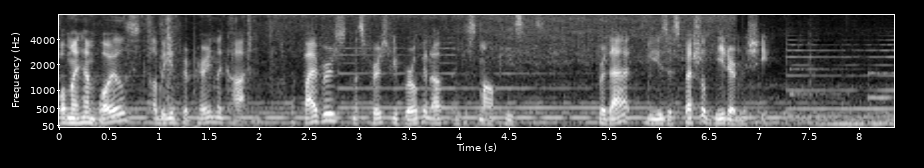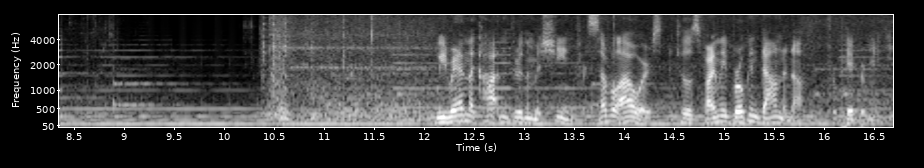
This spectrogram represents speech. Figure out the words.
While my hemp boils, I'll begin preparing the cotton. The fibers must first be broken up into small pieces. For that, we use a special beater machine. We ran the cotton through the machine for several hours until it was finally broken down enough for paper making.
